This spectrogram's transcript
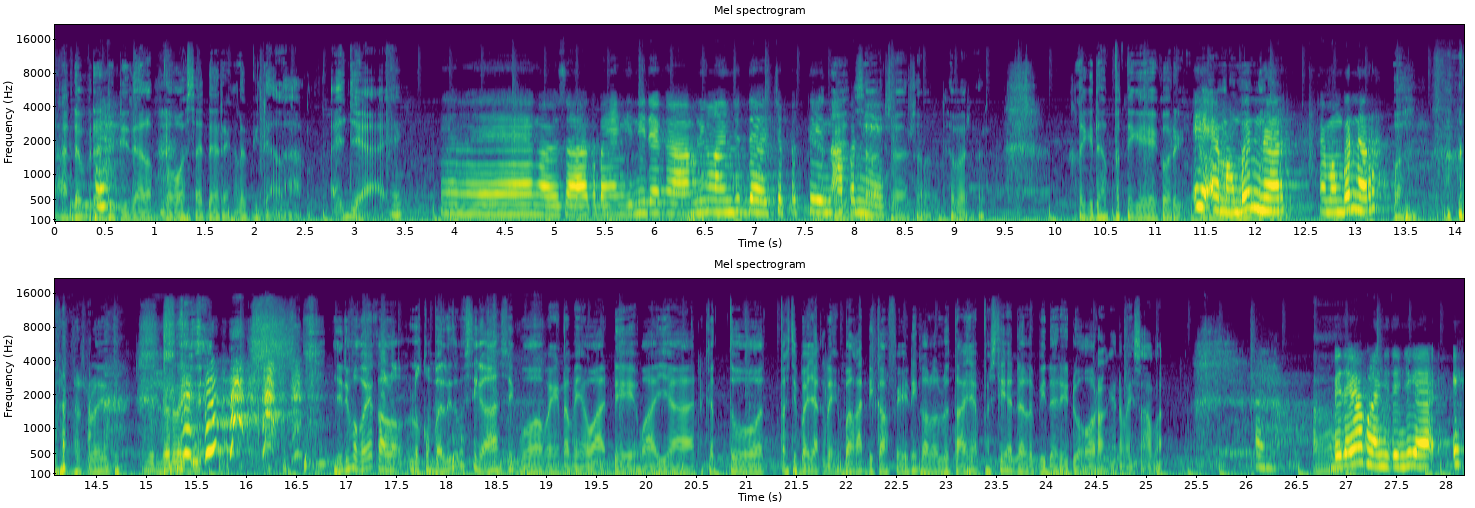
ada berada di dalam bawah sadar yang lebih dalam aja eh. Eh, nggak usah kebanyakan gini deh kak. Mending lanjut deh, cepetin apa Eh, nih? sabar, sabar, sabar, sabar. lagi dapet nih kayak Kori Ih emang bener, emang bener. wah bener loh itu Bener lagi. Jadi pokoknya kalau lu ke Bali tuh pasti gak asing mau sama yang namanya Wade, Wayan, Ketut Pasti banyak deh, bahkan di cafe ini kalau lu tanya pasti ada lebih dari dua orang yang namanya sama Aduh. BTW aku lanjutin juga ya. Eh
